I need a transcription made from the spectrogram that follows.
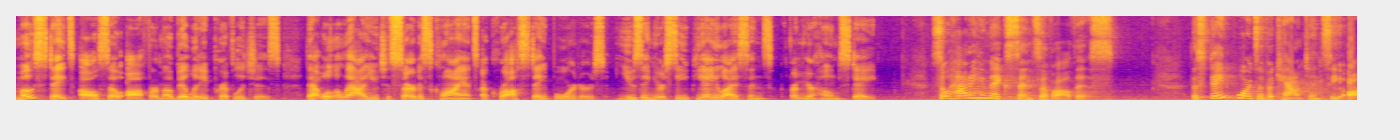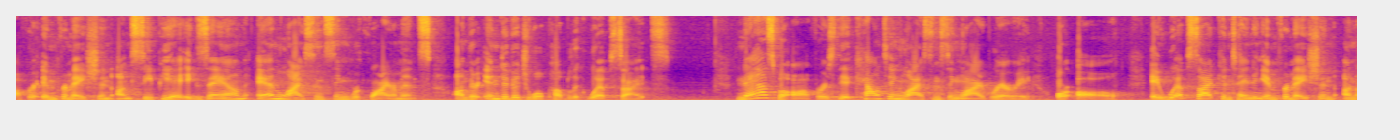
Most states also offer mobility privileges that will allow you to service clients across state borders using your CPA license from your home state. So how do you make sense of all this? The state boards of accountancy offer information on CPA exam and licensing requirements on their individual public websites. NASBA offers the Accountancy Licensing Library, or ALL, a website containing information on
